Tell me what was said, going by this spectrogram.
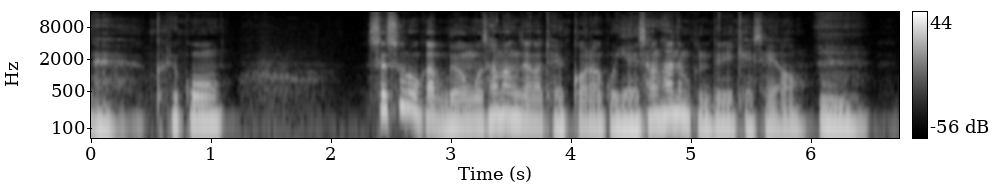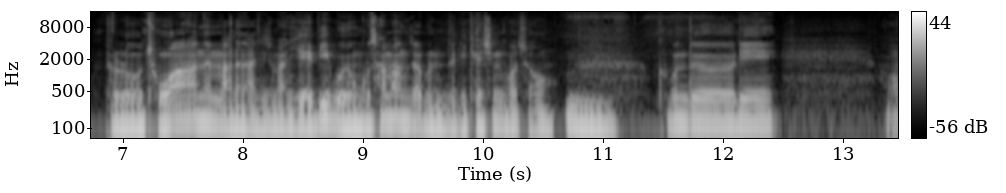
네. 그리고 스스로가 무용고 사망자가 될 거라고 예상하는 분들이 계세요. 네. 별로 좋아하는 말은 아니지만 예비 무용고 사망자분들이 계신 거죠. 음. 그분들이 어,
